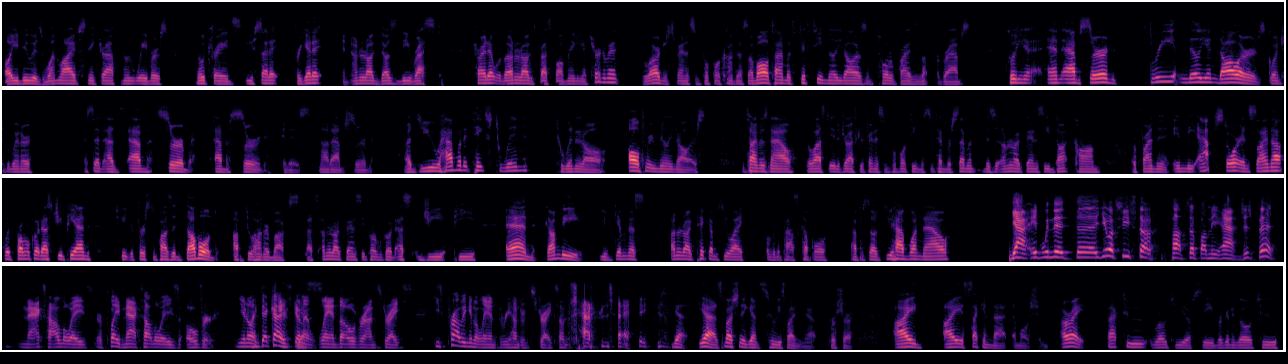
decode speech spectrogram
All you do is one live snake draft, no waivers, no trades. You set it, forget it, and Underdog does the rest. Try it out with Underdog's Best Ball Mania tournament, the largest fantasy football contest of all time, with $15 million of total prizes up for grabs, including an absurd $3 million going to the winner. I said as absurd, absurd. It is not absurd. Uh, do you have what it takes to win? To win it all, all three million dollars. The time is now. The last day to draft your fantasy football team is September 7th. Visit underdogfantasy.com or find it in the App Store and sign up with promo code SGPN to get your first deposit doubled up to 100 bucks. That's Underdog Fantasy promo code SGPN. Gumby, you've given us Underdog pickups you like over the past couple episodes. Do you have one now? Yeah, it, when the the UFC stuff pops up on the app, just bet Max Holloway's or play Max Holloway's over. You know, like that guy's gonna yes. land the over on strikes. He's probably gonna land 300 strikes on Saturday. yeah, yeah, especially against who he's fighting at for sure. I I second that emotion. All right, back to road to UFC. We're gonna go to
